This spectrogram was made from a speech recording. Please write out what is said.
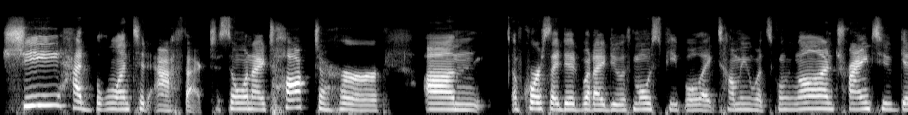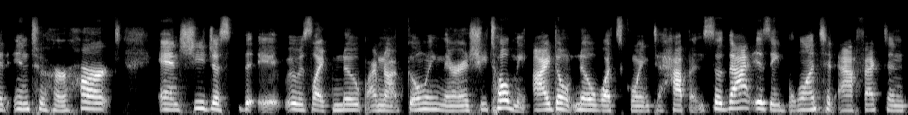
she had blunted affect. So, when I talked to her, um, of course, I did what I do with most people like, tell me what's going on, trying to get into her heart. And she just, it, was like, nope, I'm not going there. And she told me, I don't know what's going to happen. So that is a blunted affect. And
